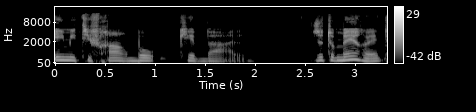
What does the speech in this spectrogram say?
אם היא תבחר בו כבעל. זאת אומרת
